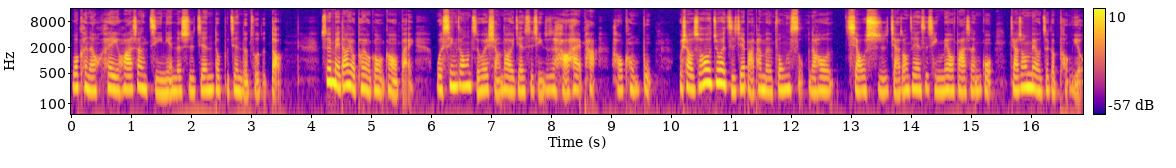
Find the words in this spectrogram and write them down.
我可能可以花上几年的时间都不见得做得到。所以每当有朋友跟我告白，我心中只会想到一件事情，就是好害怕，好恐怖。我小时候就会直接把他们封锁，然后消失，假装这件事情没有发生过，假装没有这个朋友。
